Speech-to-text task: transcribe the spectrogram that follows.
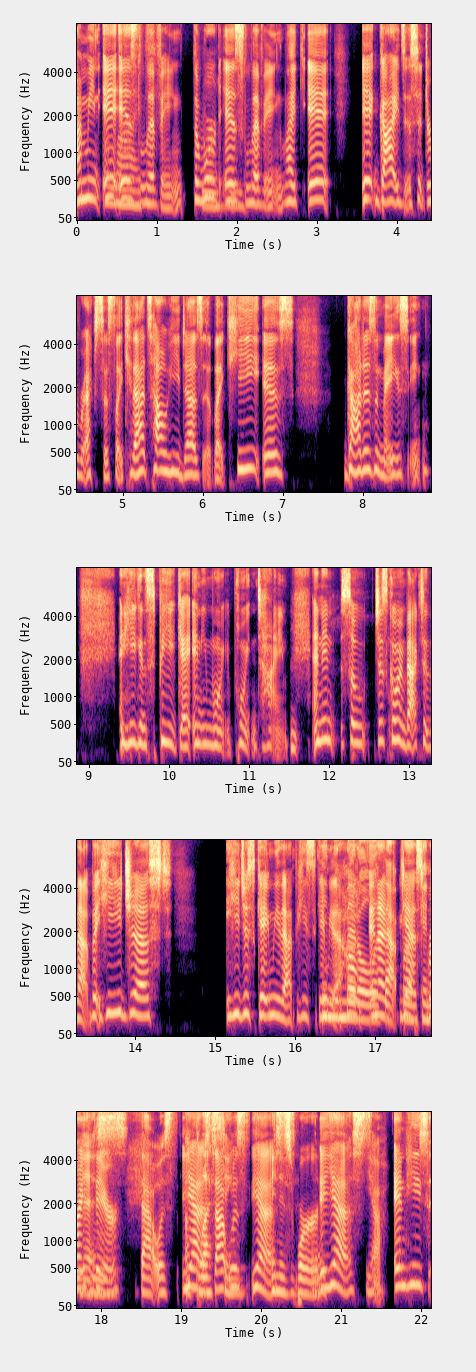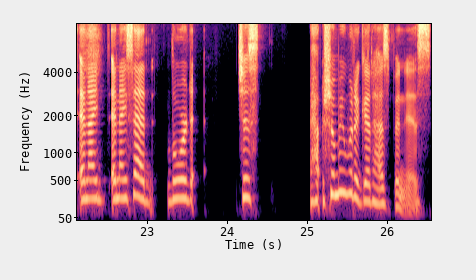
I mean, it is Alive. living. The word is living. Like it, it guides us, it directs us. Like that's how he does it. Like he is God is amazing and he can speak at any point in time. Mm. And then, so just going back to that, but he just, he just gave me that peace, gave in me the that middle hope. of and that I, yes, right there. That was yes, that was yes in His Word. Yes, yeah. And he's and I and I said, Lord, just show me what a good husband is,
